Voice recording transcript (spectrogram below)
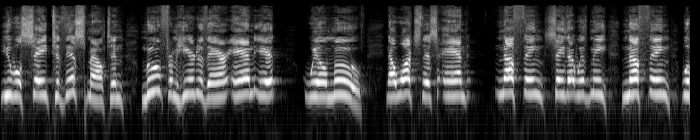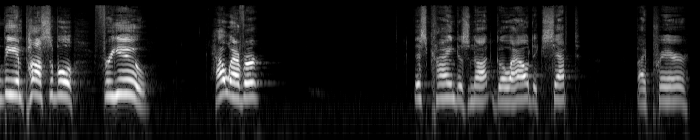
you will say to this mountain, Move from here to there, and it will move. Now, watch this, and nothing, say that with me, nothing will be impossible for you. However, this kind does not go out except by prayer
